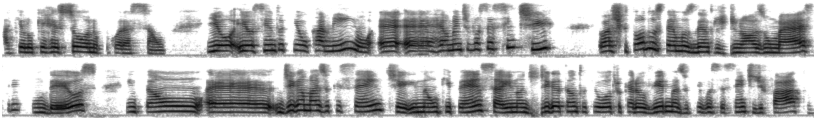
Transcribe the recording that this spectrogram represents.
aquilo que ressoa no coração. E eu, eu sinto que o caminho é, é realmente você sentir eu acho que todos temos dentro de nós um mestre, um Deus. Então, é, diga mais o que sente e não o que pensa, e não diga tanto o que o outro quer ouvir, mas o que você sente de fato.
